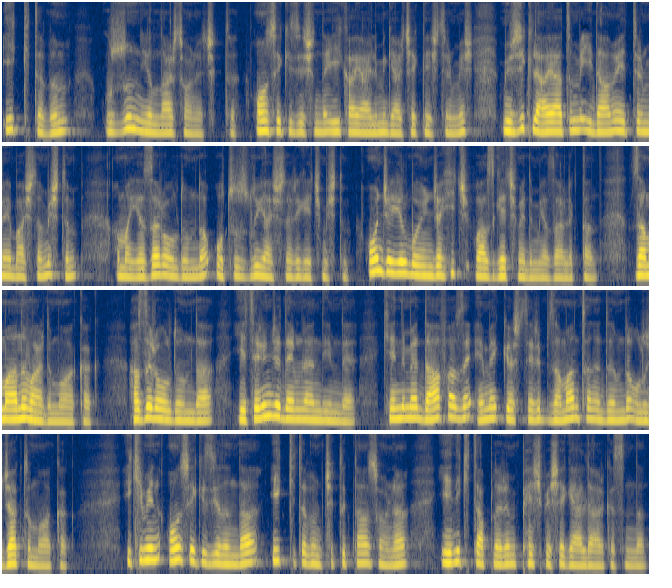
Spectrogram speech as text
İlk kitabım uzun yıllar sonra çıktı. 18 yaşında ilk hayalimi gerçekleştirmiş, müzikle hayatımı idame ettirmeye başlamıştım ama yazar olduğumda 30'lu yaşları geçmiştim. Onca yıl boyunca hiç vazgeçmedim yazarlıktan. Zamanı vardı muhakkak. Hazır olduğumda, yeterince demlendiğimde, kendime daha fazla emek gösterip zaman tanıdığımda olacaktı muhakkak. 2018 yılında ilk kitabım çıktıktan sonra yeni kitaplarım peş peşe geldi arkasından.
